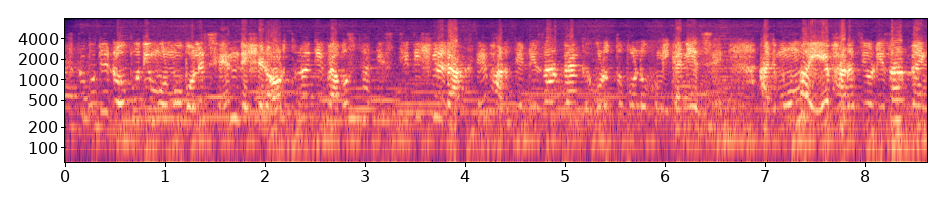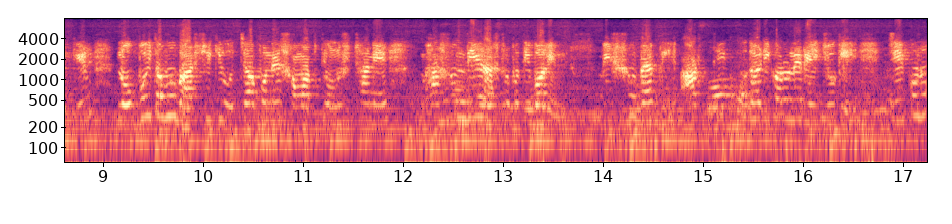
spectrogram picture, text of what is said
রাষ্ট্রপতি দ্রৌপদী মুর্মু বলেছেন, দেশের অর্থনৈতিক ব্যবস্থাকে স্থিতিশীল রাখতে ভারতীয় রিজার্ভ ব্যাংক গুরুত্বপূর্ণ ভূমিকা নিয়েছে। আজ মুম্বাইয়ে ভারতীয় রিজার্ভ ব্যাংকের নব্বইতম বার্ষিকী উদযাপনের সমাপ্তি অনুষ্ঠানে ভাষণ দিয়ে রাষ্ট্রপতি বলেন, বিশ্বব্যাপী আর্থিক উদারীকরণের এই যুগে যে কোনো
